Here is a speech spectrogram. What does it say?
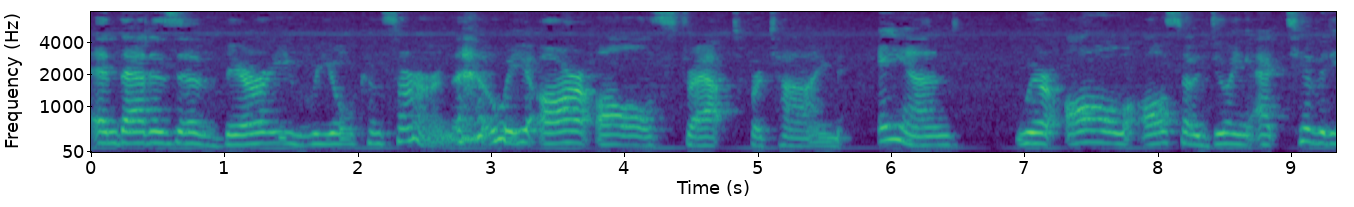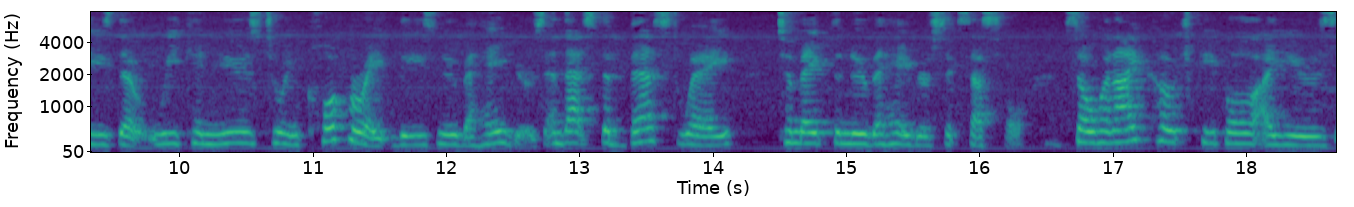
and that is a very real concern. we are all strapped for time, and we're all also doing activities that we can use to incorporate these new behaviors. And that's the best way to make the new behavior successful. So when I coach people, I use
